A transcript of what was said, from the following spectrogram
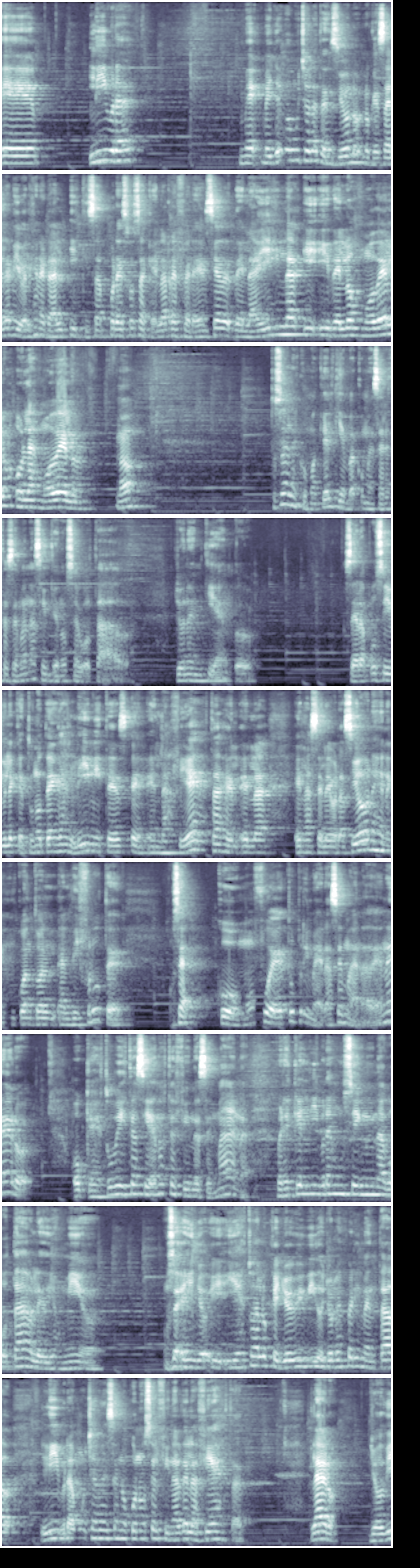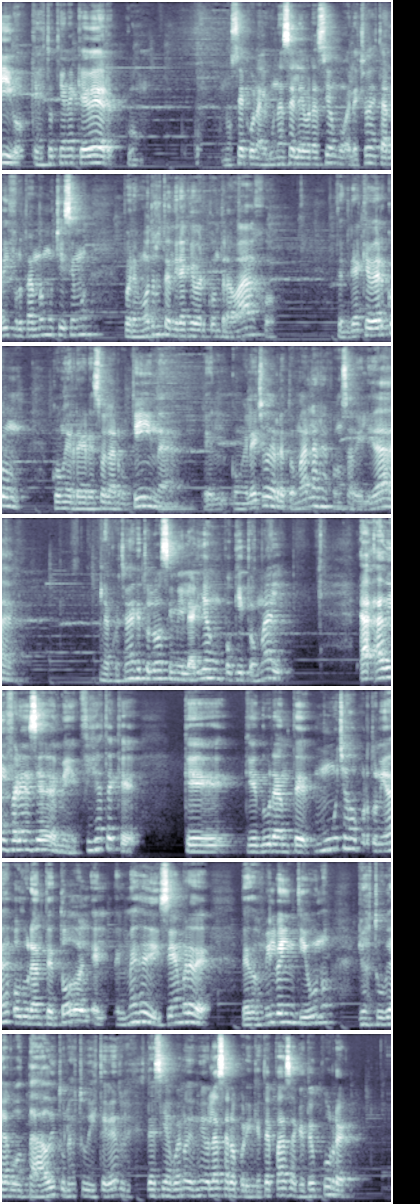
eh, Libra me, me, llama mucho la atención lo, que sale a nivel general y quizás por eso saqué la referencia de, la isla y, y, de los modelos o las modelos, ¿no? Tú sabes como aquel quien va a comenzar esta semana sintiéndose agotado. Yo no entiendo. ¿Será posible que tú no tengas límites en, en, las fiestas, en, en, la, en, las celebraciones, en, cuanto al, al disfrute? O sea, ¿cómo fue tu primera semana de enero? ¿O qué estuviste haciendo este fin de semana? Pero es que Libra es un signo inagotable, Dios mío. O sea, y, yo, y, esto es lo que yo he vivido, yo lo he experimentado. Libra muchas veces no conoce el final de la fiesta. Claro, yo digo que esto tiene que ver con, no sé, con alguna celebración, con el hecho de estar disfrutando muchísimo, pero en otros tendría que ver con trabajo, tendría que ver con, con el regreso a la rutina, el, con el hecho de retomar las responsabilidades. La cuestión es que tú lo asimilarías un poquito mal. A, diferencia de mí, fíjate que, que, que, durante muchas oportunidades o durante todo el, el, mes de diciembre de, de, 2021, yo estuve agotado y tú lo estuviste viendo. Decías, bueno, Dios mío, Lázaro, pero ¿y qué te pasa? ¿Qué te ocurre?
